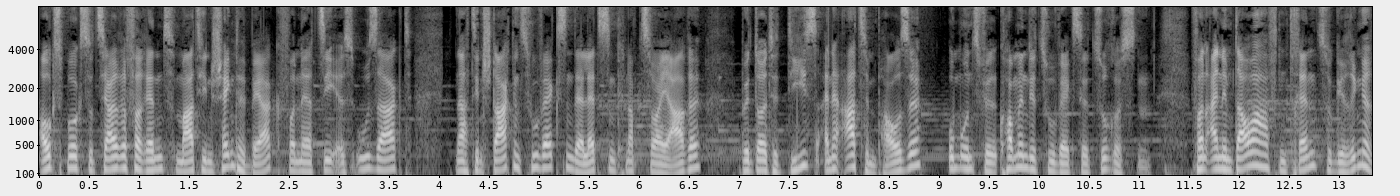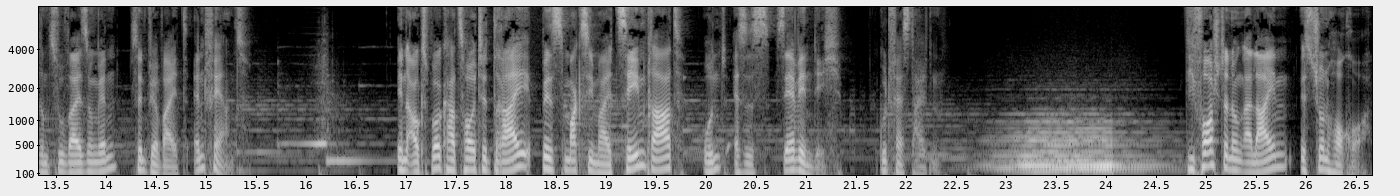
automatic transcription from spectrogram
Augsburgs Sozialreferent Martin Schenkelberg von der CSU sagt, nach den starken Zuwächsen der letzten knapp zwei Jahre bedeutet dies eine Atempause, um uns für kommende Zuwächse zu rüsten. Von einem dauerhaften Trend zu geringeren Zuweisungen sind wir weit entfernt. In Augsburg hat es heute drei bis maximal zehn Grad und es ist sehr windig. Gut festhalten. Die Vorstellung allein ist schon Horror.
